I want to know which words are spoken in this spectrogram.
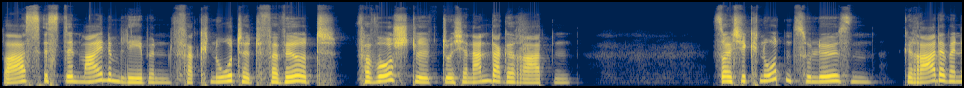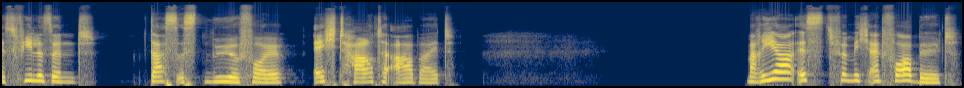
Was ist in meinem Leben verknotet, verwirrt, verwurstelt, durcheinander geraten? Solche Knoten zu lösen, gerade wenn es viele sind, das ist mühevoll, echt harte Arbeit. Maria ist für mich ein Vorbild.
